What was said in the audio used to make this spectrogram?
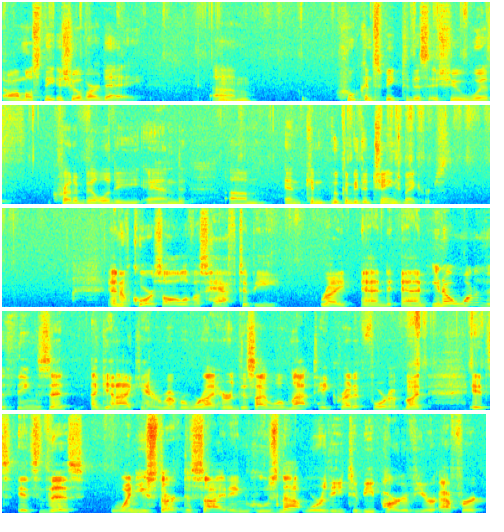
almost the issue of our day. Um, mm-hmm. Who can speak to this issue with credibility and um, and can who can be the change makers? And of course, all of us have to be right. And and you know, one of the things that again, I can't remember where I heard this. I will not take credit for it, but it's it's this. When you start deciding who's not worthy to be part of your effort,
